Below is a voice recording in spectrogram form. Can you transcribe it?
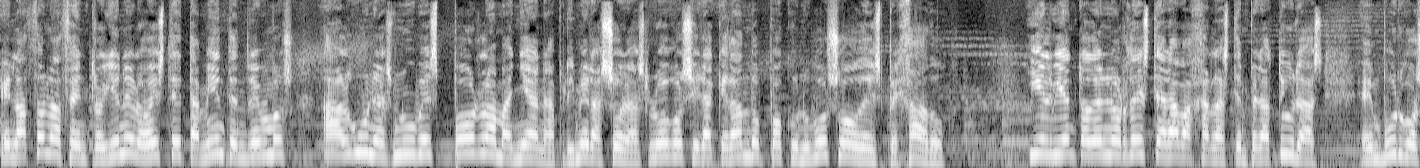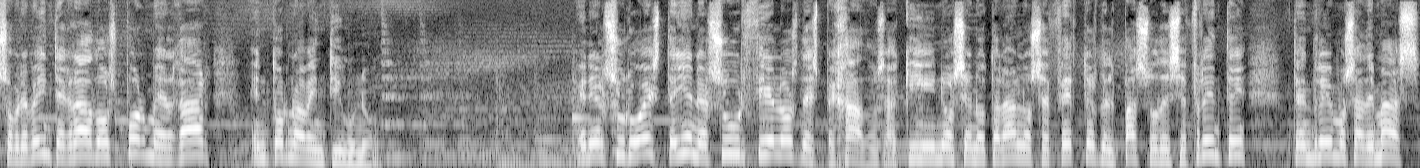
En la zona centro y en el oeste también tendremos algunas nubes por la mañana, primeras horas, luego se irá quedando poco nuboso o despejado. Y el viento del nordeste hará bajar las temperaturas, en Burgos sobre 20 grados, por Melgar en torno a 21. En el suroeste y en el sur cielos despejados. Aquí no se notarán los efectos del paso de ese frente. Tendremos además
